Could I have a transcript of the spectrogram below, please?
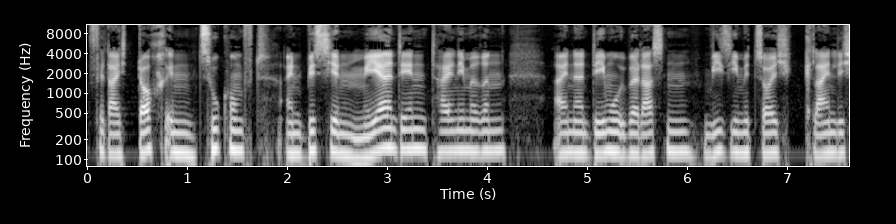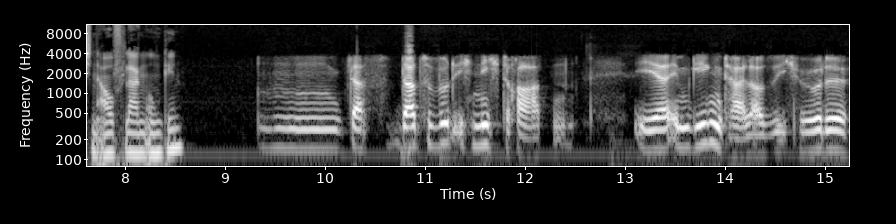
vielleicht doch in Zukunft ein bisschen mehr den Teilnehmerinnen einer Demo überlassen, wie sie mit solch kleinlichen Auflagen umgehen? Das dazu würde ich nicht raten. Eher im Gegenteil. Also ich würde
